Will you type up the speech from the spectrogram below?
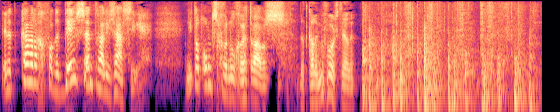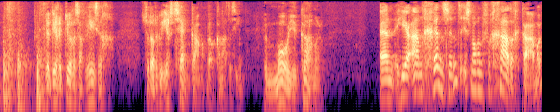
In het kader van de decentralisatie. Niet tot ons genoegen trouwens. Dat kan ik me voorstellen. De directeur is afwezig, zodat ik u eerst zijn kamer wel kan laten zien. Een mooie kamer. En hieraan grenzend is nog een vergaderkamer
